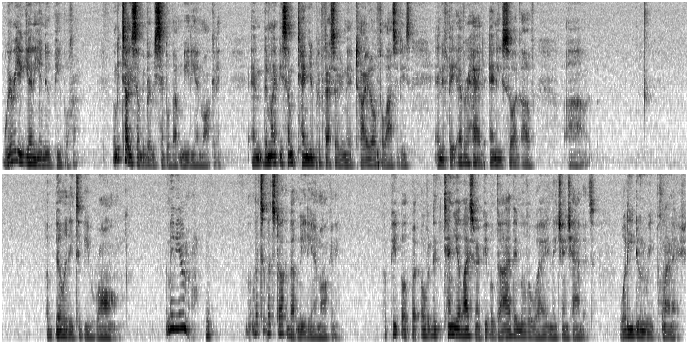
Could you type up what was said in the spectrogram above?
where are you getting your new people from? Let me tell you something very simple about media and marketing and there might be some tenured professor in their title philosophies, and if they ever had any sort of uh, ability to be wrong, maybe I'm wrong. Let's let's talk about media and marketing. But people, but over the ten year lifespan, people die, they move away, and they change habits. What are you doing to replenish,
